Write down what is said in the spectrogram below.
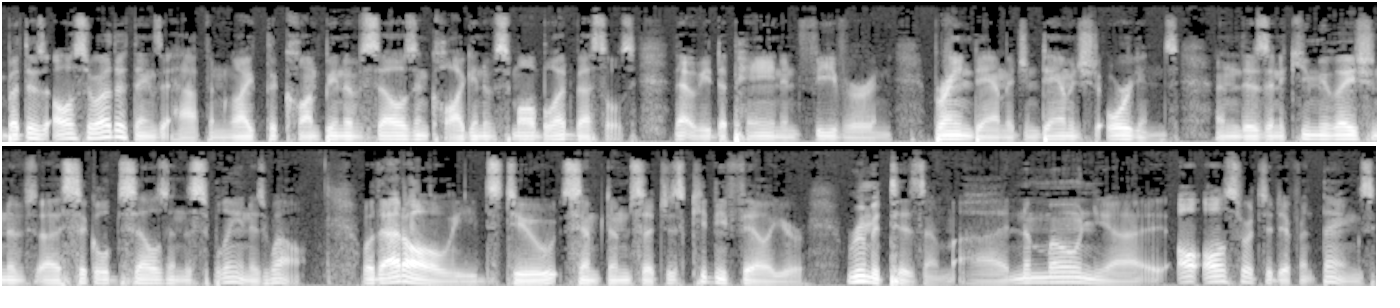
but there's also other things that happen, like the clumping of cells and clogging of small blood vessels that lead to pain and fever and brain damage and damage to organs. And there's an accumulation of uh, sickled cells in the spleen as well. Well, that all leads to symptoms such as kidney failure, rheumatism, uh, pneumonia, all, all sorts of different things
